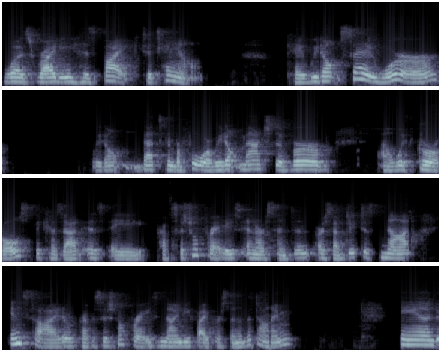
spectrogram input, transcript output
was riding his bike to town. Okay, we don't say were, we don't, that's number four. We don't match the verb uh, with girls because that is a prepositional phrase and our sentence, our subject is not inside of a prepositional phrase 95% of the time. And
